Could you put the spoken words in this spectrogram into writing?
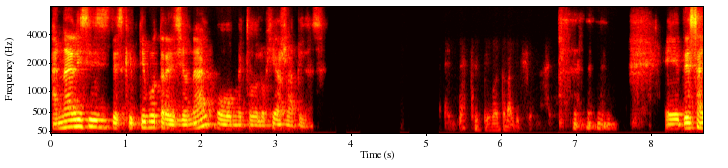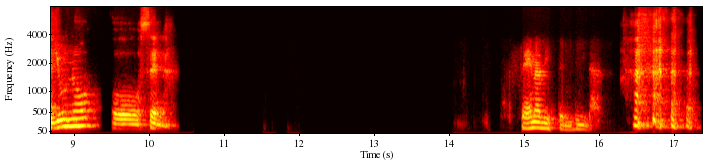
¿Análisis descriptivo tradicional o metodologías rápidas? descriptivo tradicional. eh, ¿Desayuno o cena? Cena distendida.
